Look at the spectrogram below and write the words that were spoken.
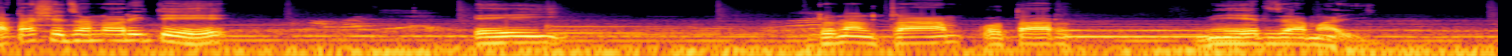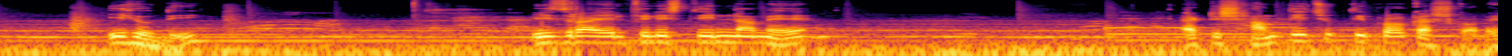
আটাশে জানুয়ারিতে এই ডোনাল্ড ট্রাম্প ও তার মেয়ের জামাই ইহুদি ইসরায়েল ফিলিস্তিন নামে একটি শান্তি চুক্তি প্রকাশ করে।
